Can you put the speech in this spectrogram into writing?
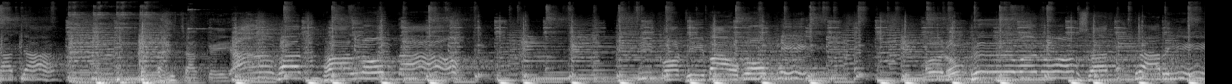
ทัดยาจากไก่ยางพันผ่านลมหนาวพี่กอดพี่เบากลมพี่ว่าลงคือว่าน้องสันรารี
